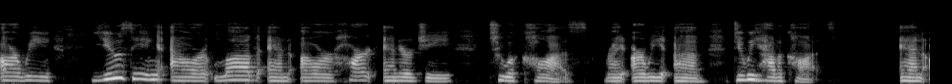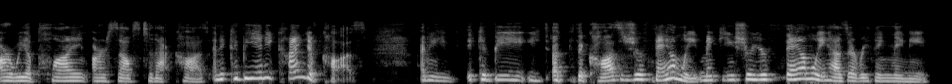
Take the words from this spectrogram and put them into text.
are we using our love and our heart energy to a cause, right? Are we, um, do we have a cause? And are we applying ourselves to that cause? And it could be any kind of cause. I mean it could be uh, the cause is your family making sure your family has everything they need.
